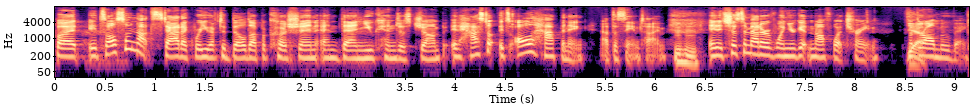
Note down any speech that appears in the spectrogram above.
But it's also not static where you have to build up a cushion and then you can just jump. It has to, it's all happening at the same time. And it's just a matter of when you're getting off what train. But Mm-hmm. Yeah. they're all moving.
